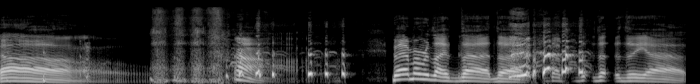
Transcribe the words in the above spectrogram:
Oh. oh. But I remember the the the the, the, the uh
